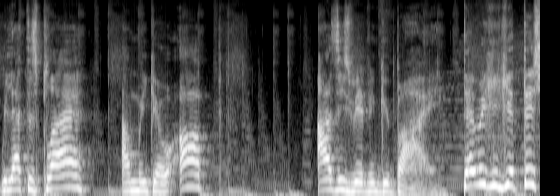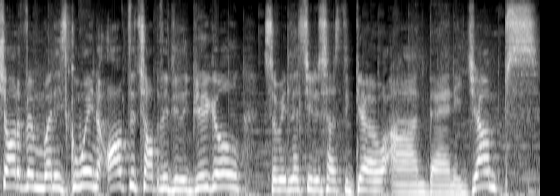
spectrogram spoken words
We let this play. And we go up as he's waving goodbye. Then we can get this shot of him when he's going off the top of the Daily Bugle. So he literally just has to go and then he jumps.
